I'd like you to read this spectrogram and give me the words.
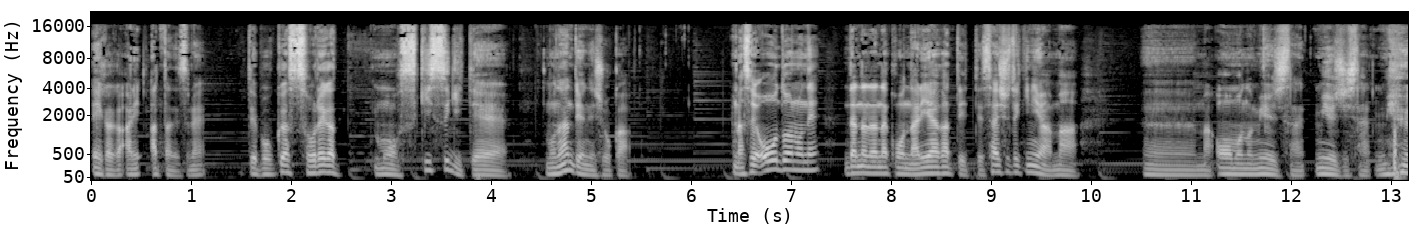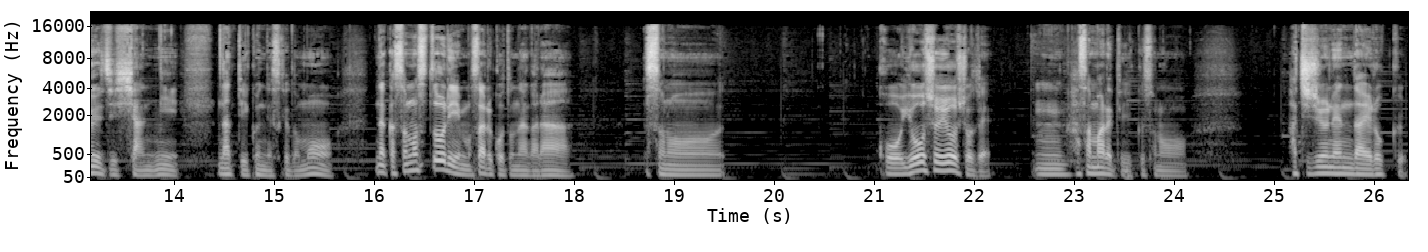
映画がありあったんですね。で僕はそれがもう好きすぎてもう何て言うんでしょうかまあそういう王道のねだんだんだんだんこう成り上がっていって最終的にはまあうんまあ大物ミュージシャンミュージシャンミュージシャンになっていくんですけどもなんかそのストーリーもさることながらそのこう要所要所で、うん、挟まれていくその80年代ロック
